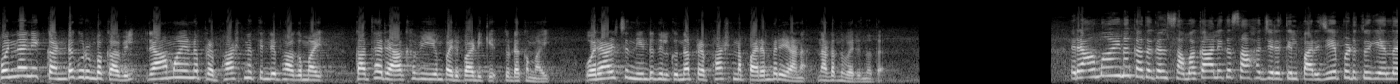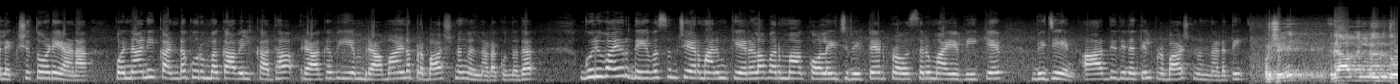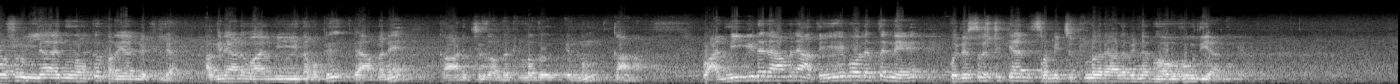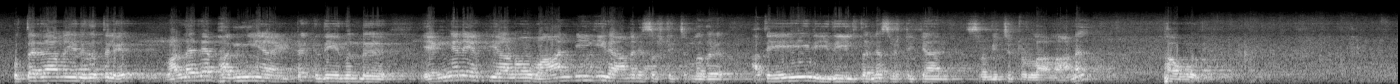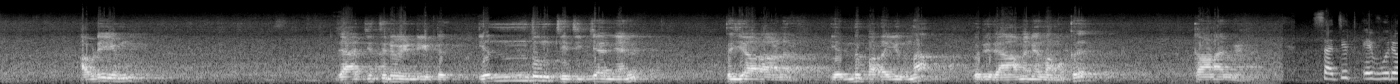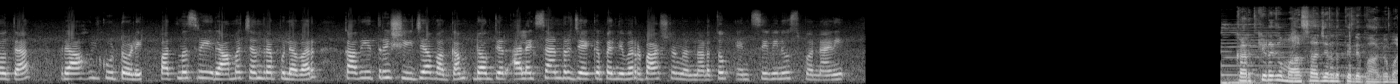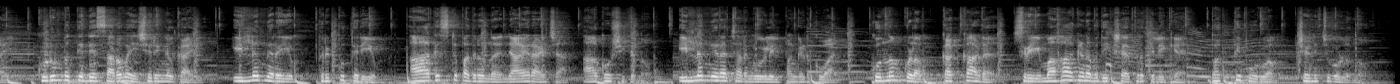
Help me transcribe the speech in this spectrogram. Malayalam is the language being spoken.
പൊന്നാനി കണ്ടകുറുമ്പക്കാവിൽ രാമായണ പ്രഭാഷണത്തിന്റെ ഭാഗമായി കഥ രാഘവീയം പരിപാടിക്ക് തുടക്കമായി. ഒരാഴ്ച നീണ്ടു നിൽക്കുന്ന പ്രഭാഷണ പരമ്പരയാണ് നടന്നുവരുന്നത് രാമായണ കഥകൾ സമകാലിക സാഹചര്യത്തിൽ പരിചയപ്പെടുത്തുകയെന്ന ലക്ഷ്യത്തോടെയാണ് പൊന്നാനി കണ്ടകുറുമ്പക്കാവിൽ കഥ രാഘവീയം രാമായണ പ്രഭാഷണങ്ങൾ നടക്കുന്നത്. ഗുരുവായൂർ ദേവസ്വം ചെയർമാനും കേരളവർമ്മ കോളേജ് റിട്ടയർഡ് പ്രൊഫസറുമായ വി കെ വിജയൻ ആദ്യ ദിനത്തിൽ പ്രഭാഷണം നടത്തി. പക്ഷേ രാമനിൽ ഒരു ദോഷമില്ല എന്ന് നമുക്ക് പറയാൻ പറ്റില്ല. അങ്ങനെയാണ് വാൽമീകി നമുക്ക് രാമനെ കാണിച്ചു തന്നിട്ടുള്ളത് എന്നും കാണാം. വാൽമീകിയുടെ രാമനെ അതേപോലെ തന്നെ പുനഃസൃഷ്ടിക്കാൻ ശ്രമിച്ചിട്ടുള്ള ഒരാൾ പിന്നെ ഭവഭൂതിയാണ്. ഉത്തരരാമചരിതത്തിൽ വളരെ ഭംഗിയായിട്ട് എന്ത് ചെയ്യുന്നുണ്ട്? എങ്ങനെയൊക്കെയാണോ വാൽമീകി രാമനെ സൃഷ്ടിച്ചിട്ടുള്ളത് അതേ രീതിയിൽ തന്നെ സൃഷ്ടിക്കാൻ ശ്രമിച്ചിട്ടുള്ള ആളാണ് ഭവഭൂതി. അവിടെയും രാജ്യത്തിന് വേണ്ടിയിട്ട് എന്തും ത്യജിക്കാൻ ഞാൻ തയ്യാറാണ് എന്ന് പറയുന്ന ഒരു രാമനെ നമുക്ക് കാണാൻ വേണ്ടി സജിത് എവൂരോത്ത് രാഹുൽ കൂട്ടോളി പത്മശ്രീ രാമചന്ദ്ര പുലവർ കവയിത്രി Sheeja Vakkom doctor Alexander Jacob എന്നിവർ പ്രഭാഷണങ്ങൾ നടത്തും. N C V news Ponnani. കർക്കിടക മാസാചരണത്തിന്റെ ഭാഗമായി കുടുംബത്തിന്റെ സർവ ഐശ്വര്യങ്ങൾക്കായി ഇല്ലം നിറയും തൃപ്പുത്തിരിയും ആഗസ്റ്റ് പതിനൊന്ന് ഞായറാഴ്ച ആഘോഷിക്കുന്നു. ഇല്ലം നിറ ചടങ്ങുകളിൽ പങ്കെടുക്കുവാൻ കുന്നംകുളം കക്കാട് ശ്രീ മഹാഗണപതി ക്ഷേത്രത്തിലേക്ക് ഭക്തിപൂർവം ക്ഷണിച്ചുകൊള്ളുന്നു.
